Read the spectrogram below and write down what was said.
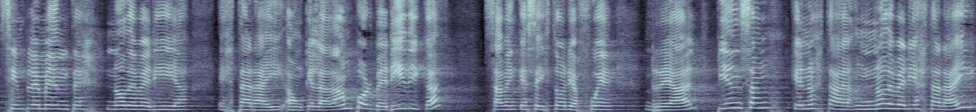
simplemente no debería estar ahí, aunque la dan por verídica, saben que esa historia fue real, piensan que no, está, no debería estar ahí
